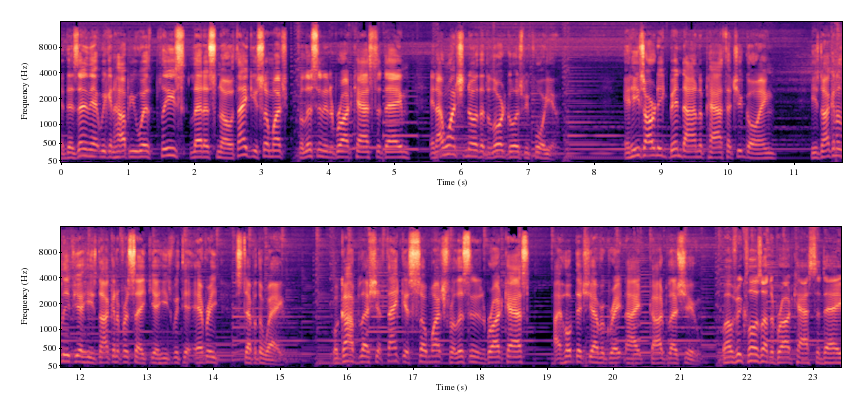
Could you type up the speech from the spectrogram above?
If there's anything that we can help you with, please let us know. Thank you so much for listening to the broadcast today. And I want you to know that the Lord goes before you. And He's already been down the path that you're going. He's not going to leave you, He's not going to forsake you. He's with you every step of the way. Well, God bless you. Thank you so much for listening to the broadcast. I hope that you have a great night. God bless you. Well, as we close out the broadcast today,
